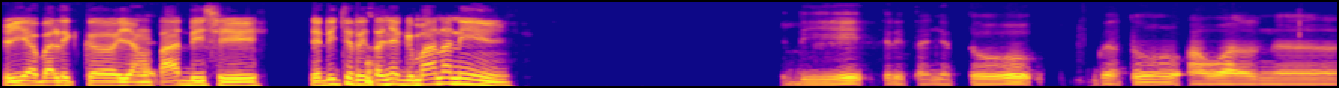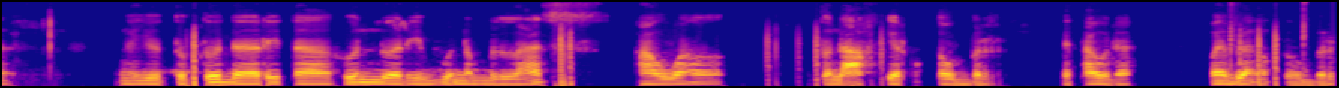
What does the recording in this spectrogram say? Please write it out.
Iya, balik ke yang tadi sih. Jadi ceritanya gimana nih? jadi ceritanya tuh gue tuh awal nge nge YouTube tuh dari tahun 2016 awal atau enggak akhir Oktober gak tahu dah pokoknya bulan Oktober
